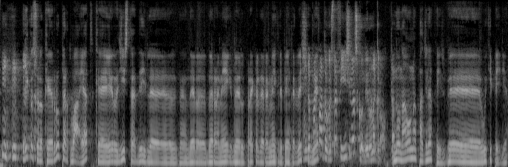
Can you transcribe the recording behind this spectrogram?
Ti dico solo che Rupert Wyatt, che è il regista di- del, del, del remake, del prequel del remake del pianeta delle Dopo aver scimmie, fatto questo film si nasconde in una grotta. non ha una pagina Facebook, eh, Wikipedia.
